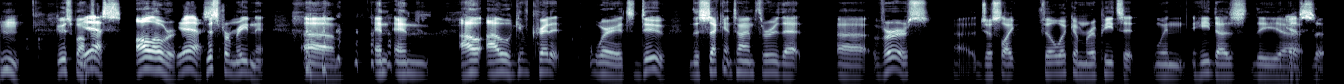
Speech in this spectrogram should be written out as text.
Mm, goosebumps Yes. all over Yes. just from reading it. Um and and I'll I will give credit where it's due. The second time through that uh verse, uh, just like Phil Wickham repeats it when he does the uh Yes. the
